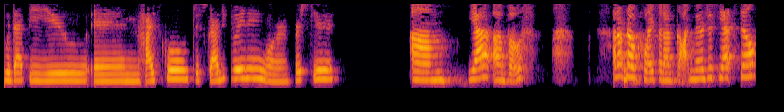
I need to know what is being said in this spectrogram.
Would that be you in high school, just graduating or first year? Um, yeah, uh, both. I don't know quite that I've gotten there just yet still,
